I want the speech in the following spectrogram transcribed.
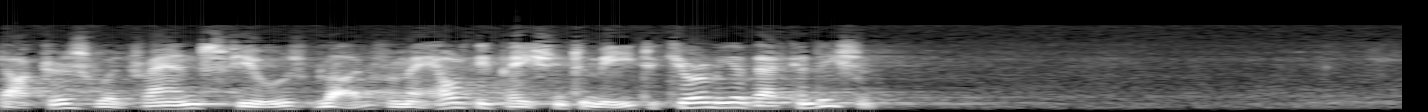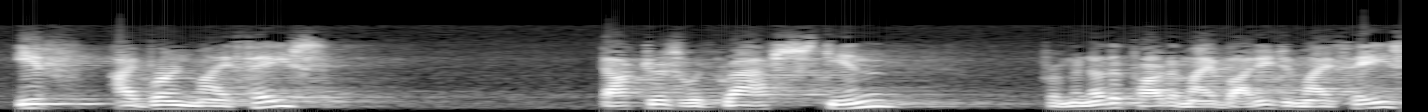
doctors would transfuse blood from a healthy patient to me to cure me of that condition. If I burned my face, doctors would graft skin from another part of my body to my face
